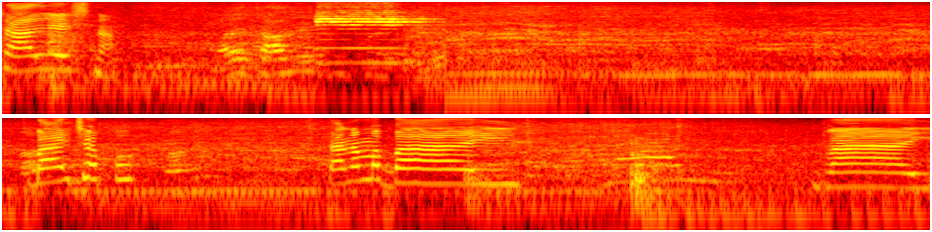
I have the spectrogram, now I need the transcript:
చాలు చేసిన. బాయ్ చెప్పు. తనమ్మ బాయ్. బాయ్.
